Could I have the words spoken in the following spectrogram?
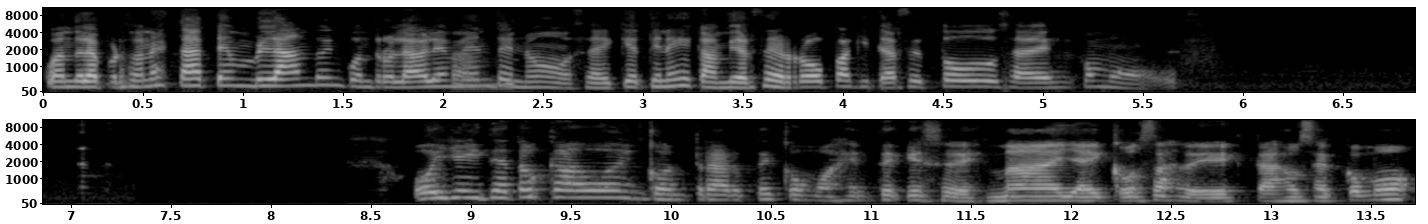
Cuando la persona está temblando incontrolablemente, no, o sea, hay que, tiene que cambiarse de ropa, quitarse todo, o sea, es como... Oye, ¿y te ha tocado encontrarte como a gente que se desmaya y cosas de estas? O sea, ¿cómo,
